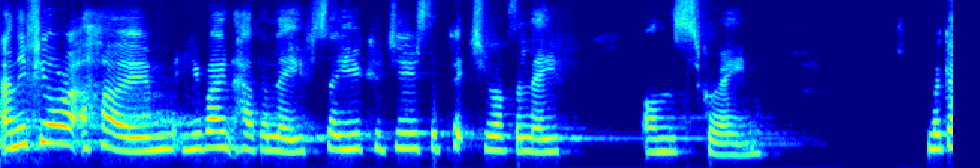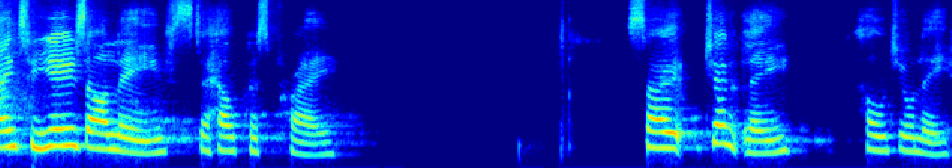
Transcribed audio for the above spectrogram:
And if you're at home, you won't have a leaf, so you could use the picture of the leaf on the screen. We're going to use our leaves to help us pray. So gently hold your leaf.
